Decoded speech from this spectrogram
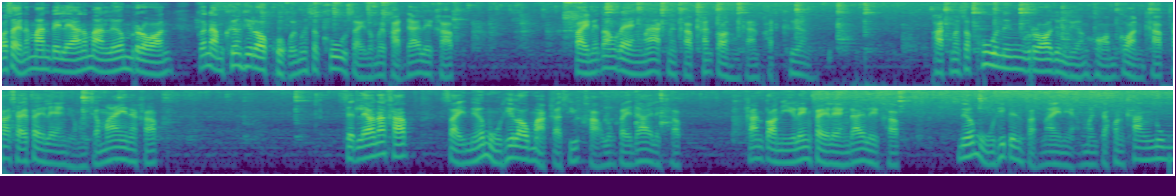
พอใส่น้ำมันไปแล้วน้ำมันเริ่มร้อน ก็นำเครื่องที่เราโขกไว้เมื่อสักครู่ใส่ลงไปผัดได้เลยครับไฟไม่ต้องแรงมากนะครับ ขั้นตอนของการผัดเครื่อง ผัดมาสักครู่หนึ่งรอจนเหลืองหอมก่อนครับ ถ้าใช้ไฟแรงเดี๋ยวมันจะไหม้นะครับ เสร็จแล้วนะครับ ใส่เนื้อหมูที่เราหมักกับซีอิ๊วขาวลงไปได้เลยครับ ขั้นตอนนี้เร่งไฟแรงได้เลยครับ เนื้อหมูที่เป็นสันในเนี่ยมันจะค่อนข้างนุ่ม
